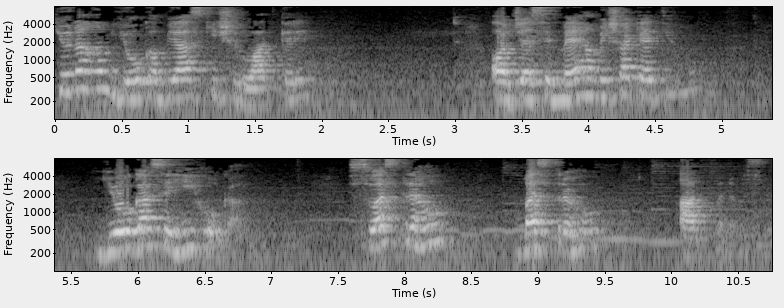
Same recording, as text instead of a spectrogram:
क्यों ना हम योग अभ्यास की शुरुआत करें? और जैसे मैं हमेशा कहती हूँ, योगा से ही होगा। स्वस्थ रहो मस्त रहो आत्म नमस्ते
